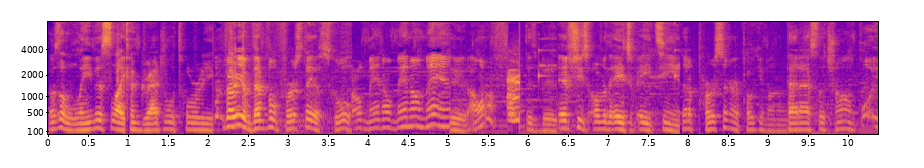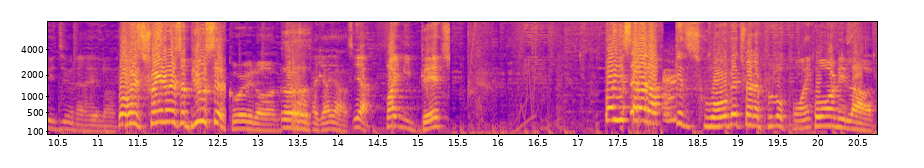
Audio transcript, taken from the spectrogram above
That was the lamest, like, congratulatory, very eventful first day of school. Oh man, oh man, oh man. Dude, I wanna f this bitch. If she's over the age of 18. Is that a person or a Pokemon? Fat ass Lechonk. What are you doing at Halo? Bro, his trainer is abusive! Koraidon. Ugh. Yeah, yeah. Yeah, fight me, bitch. Bro, you said I got fucking Skwovet trying to prove a point? Corny love.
